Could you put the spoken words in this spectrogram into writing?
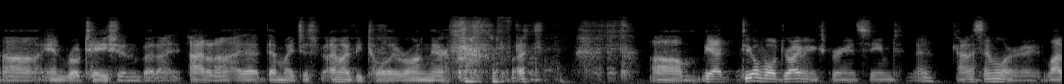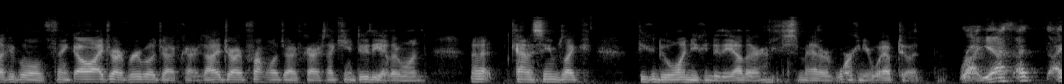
uh, and rotation. But I I don't know. I, that, that might just I might be totally wrong there, but. Um, yeah, the overall driving experience seemed eh, kind of similar. A lot of people think, "Oh, I drive rear-wheel drive cars. I drive front-wheel drive cars. I can't do the other one." It kind of seems like if you can do one, you can do the other. It's just a matter of working your way up to it. Right. Yeah. I, I,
